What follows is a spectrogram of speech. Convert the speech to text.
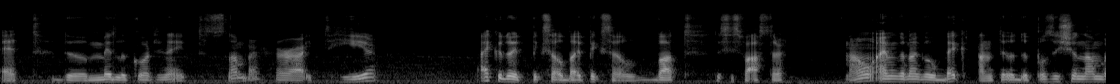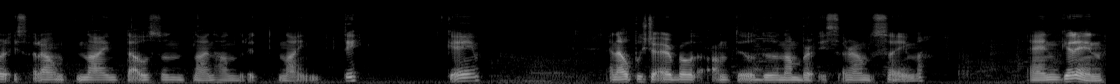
at the middle coordinates number right here. I could do it pixel by pixel, but this is faster. Now I'm gonna go back until the position number is around 9990. Okay. And I'll push the airboat until the number is around the same. And get in.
